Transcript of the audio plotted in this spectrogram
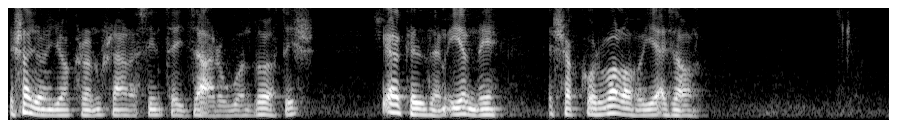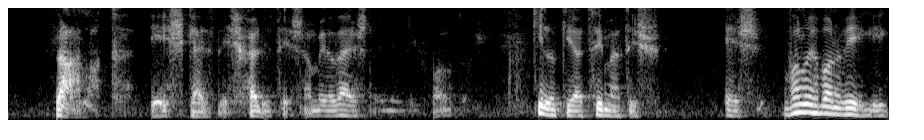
és nagyon gyakran utána szinte egy záró gondolat is, és elkezdem írni, és akkor valahogy ez a zárlat és kezdés, felütés, ami a versnél mindig fontos. Kilöki a címet is, és valójában végig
